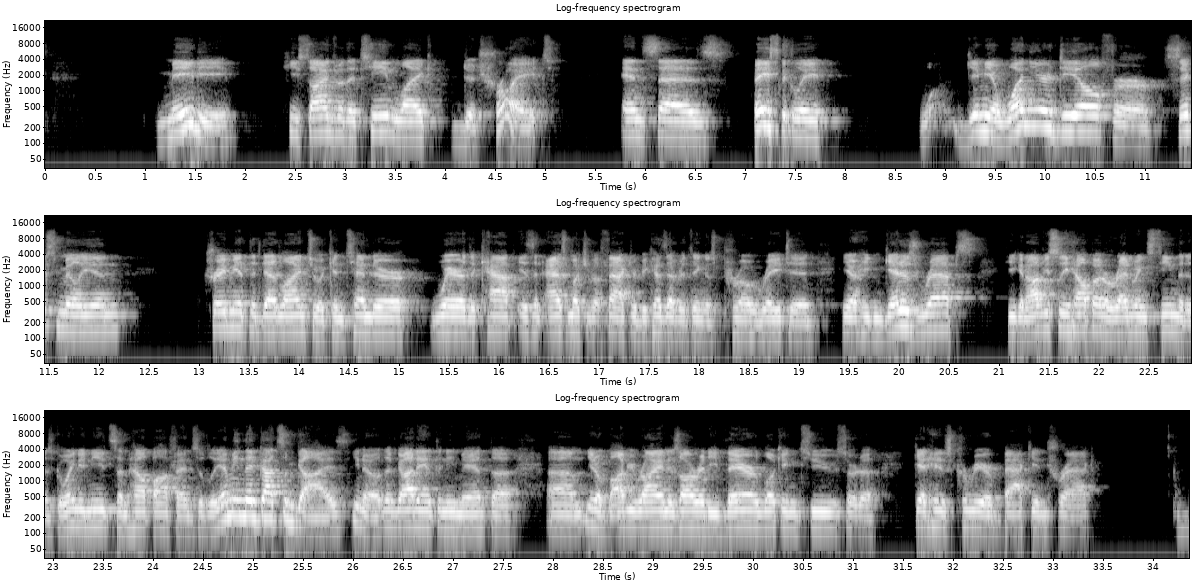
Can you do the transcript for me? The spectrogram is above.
maybe he signs with a team like Detroit and says, basically, give me a one year deal for six million trade me at the deadline to a contender where the cap isn't as much of a factor because everything is prorated. You know, he can get his reps. He can obviously help out a Red Wings team that is going to need some help offensively. I mean, they've got some guys, you know, they've got Anthony Mantha. Um, you know, Bobby Ryan is already there looking to sort of get his career back in track.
